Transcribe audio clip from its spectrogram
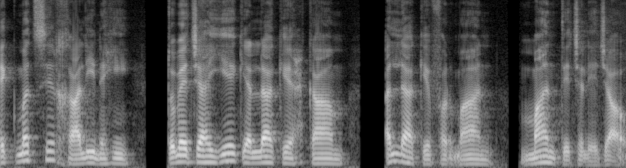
حکمت سے خالی نہیں۔ تمہیں چاہیے کہ اللہ کے احکام، اللہ کے فرمان مانتے چلے جاؤ۔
